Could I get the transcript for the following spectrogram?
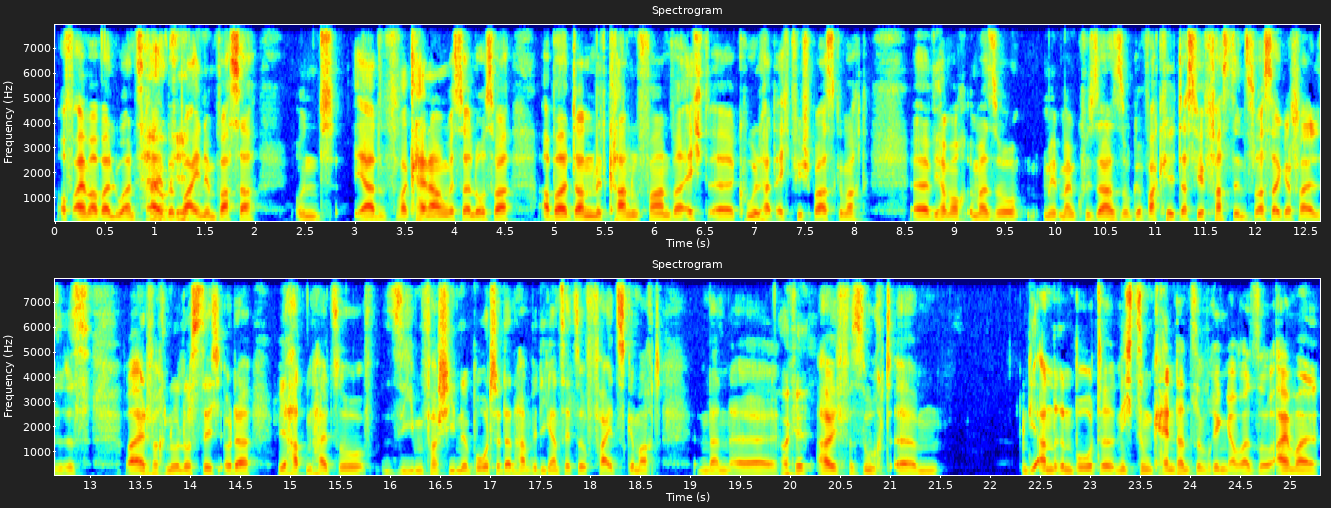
Auf einmal war Luans halbe ja, okay. Bein im Wasser und ja, das war keine Ahnung, was da los war. Aber dann mit Kanufahren war echt äh, cool, hat echt viel Spaß gemacht. Äh, wir haben auch immer so mit meinem Cousin so gewackelt, dass wir fast ins Wasser gefallen sind. Das war einfach nur lustig. Oder wir hatten halt so sieben verschiedene Boote, dann haben wir die ganze Zeit so Fights gemacht. Und dann äh, okay. habe ich versucht, ähm, die anderen Boote nicht zum Kentern zu bringen, aber so einmal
